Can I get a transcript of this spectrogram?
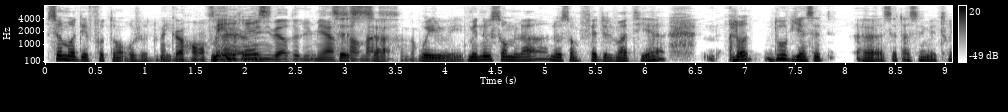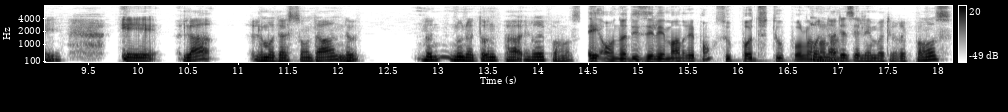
seulement des photons aujourd'hui. D'accord, on serait un reste, univers de lumière sans masse. Oui, oui. Mais nous sommes là, nous sommes faits de matière. Alors, d'où vient cette, euh, cette asymétrie? Et là, le modèle standard ne nous, nous, ne donne pas une réponse. Et on a des éléments de réponse ou pas du tout pour le on moment? On a des éléments de réponse.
